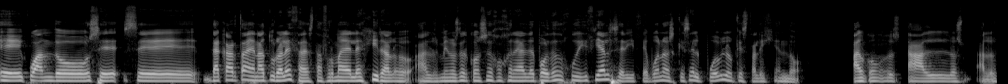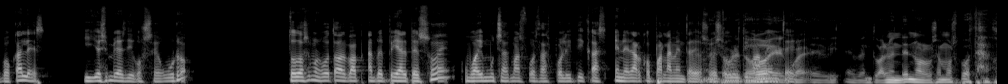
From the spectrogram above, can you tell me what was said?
Eh, cuando se, da carta de naturaleza esta forma de elegir a, los miembros del Consejo General del Poder Judicial, se dice, bueno, es que es el pueblo el que está eligiendo a, los, a los vocales. Y yo siempre les digo, ¿seguro? ¿Todos hemos votado al PP y al PSOE? ¿O hay muchas más fuerzas políticas en el arco parlamentario, sobre, todo, últimamente? Eh, eventualmente no los hemos votado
